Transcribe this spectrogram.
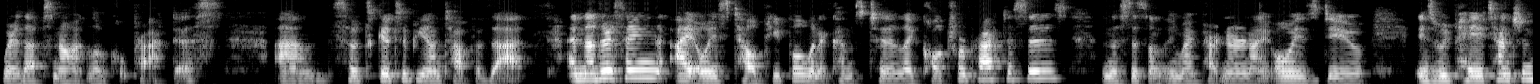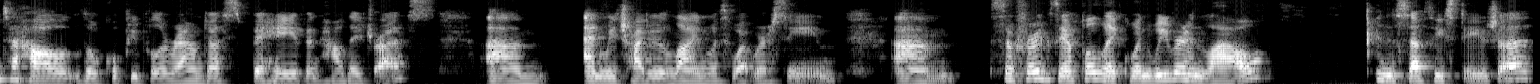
where that's not local practice. Um, so it's good to be on top of that. Another thing I always tell people when it comes to like cultural practices, and this is something my partner and I always do, is we pay attention to how local people around us behave and how they dress. Um, and we try to align with what we're seeing. Um, so, for example, like when we were in Laos in Southeast Asia,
